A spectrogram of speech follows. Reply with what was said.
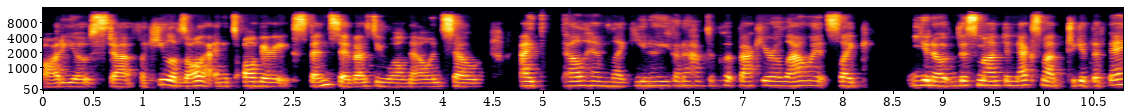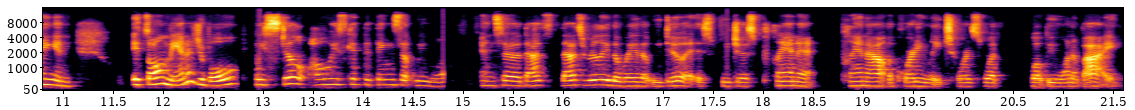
audio stuff. Like he loves all that. And it's all very expensive, as you all know. And so I tell him, like, you know, you gotta have to put back your allowance, like, you know, this month and next month to get the thing. And it's all manageable. We still always get the things that we want and so that's that's really the way that we do it is we just plan it plan out accordingly towards what what we want to buy.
